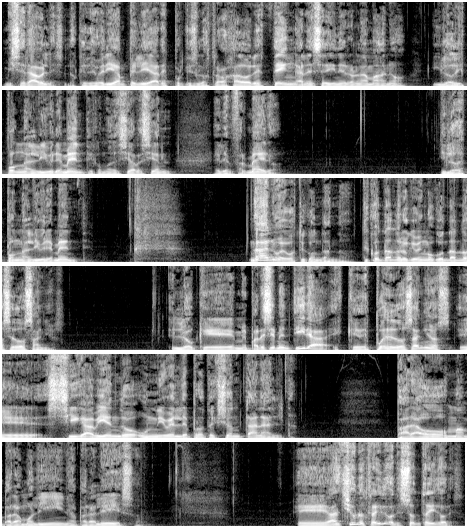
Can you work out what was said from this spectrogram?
miserables. Los que deberían pelear es porque los trabajadores tengan ese dinero en la mano y lo dispongan libremente, como decía recién el enfermero. Y lo dispongan libremente. Nada nuevo estoy contando. Estoy contando lo que vengo contando hace dos años. Lo que me parece mentira es que después de dos años eh, siga habiendo un nivel de protección tan alta. Para Osman, para Molina, para Leso. Eh, han sido unos traidores, son traidores.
